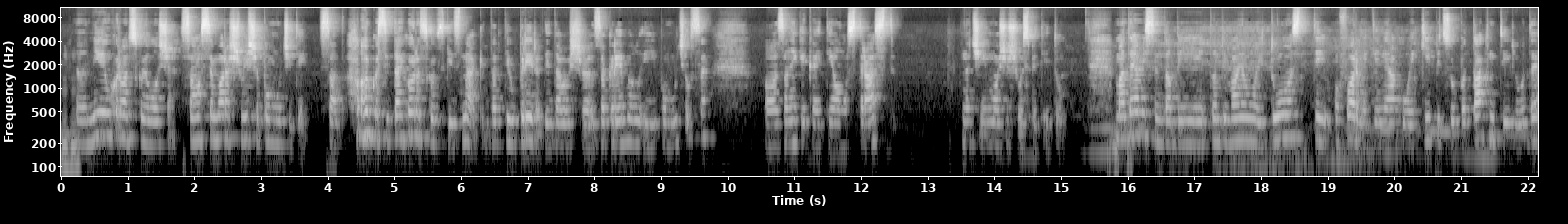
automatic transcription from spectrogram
Mhm. E, Nije u Hrvatskoj loše, samo se moraš više pomučiti sad. Ako si taj horoskopski znak da ti u prirodi davaš e, zagrebel i pomučil se za neke kaj ti je ono strast, znači možeš uspjeti i tu. Mada ja mislim da bi, da bi valjalo i tu ostati, oformiti nekakvu ekipicu, potaknuti ljude,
